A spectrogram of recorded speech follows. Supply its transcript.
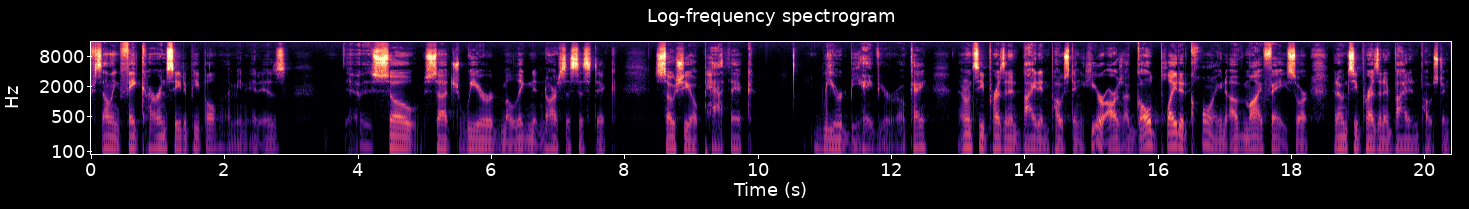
selling fake currency to people. I mean, it is uh, so such weird, malignant, narcissistic, sociopathic, weird behavior. Okay. I don't see President Biden posting, here are a gold plated coin of my face. Or I don't see President Biden posting,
